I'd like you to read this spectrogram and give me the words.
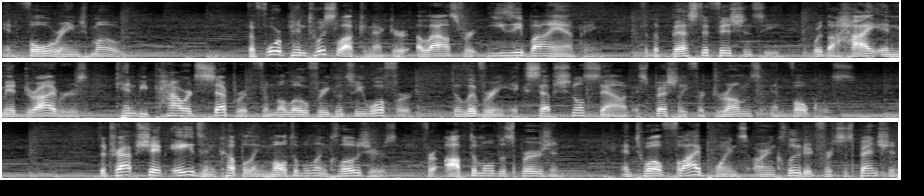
in full-range mode. The 4-pin twist lock connector allows for easy biamping for the best efficiency where the high and mid drivers can be powered separate from the low-frequency woofer, delivering exceptional sound especially for drums and vocals. The trap shape aids in coupling multiple enclosures for optimal dispersion and 12 fly points are included for suspension.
